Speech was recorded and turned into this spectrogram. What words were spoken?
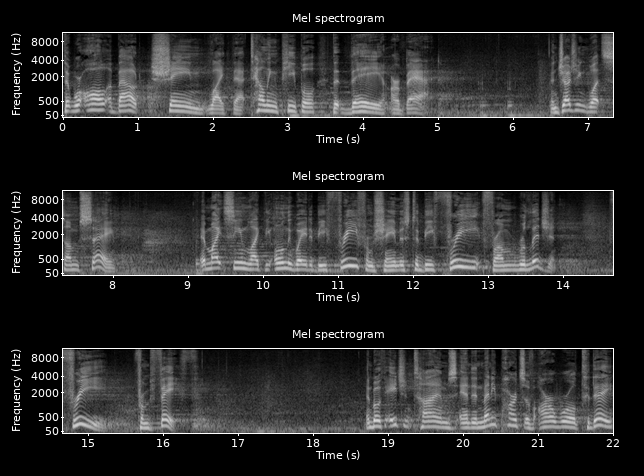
That we're all about shame like that, telling people that they are bad. And judging what some say, it might seem like the only way to be free from shame is to be free from religion, free from faith. In both ancient times and in many parts of our world today,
